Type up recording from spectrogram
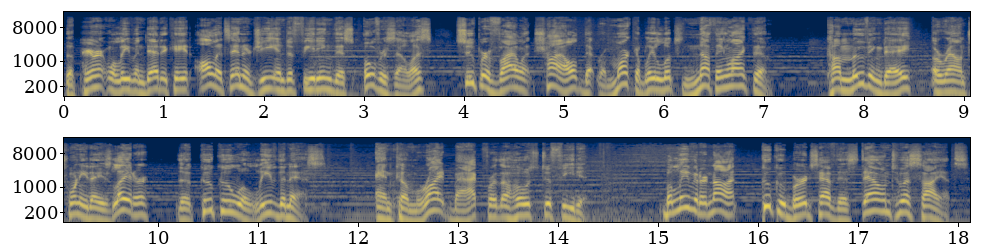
The parent will even dedicate all its energy into feeding this overzealous, super violent child that remarkably looks nothing like them. Come moving day, around 20 days later, the cuckoo will leave the nest and come right back for the host to feed it. Believe it or not, cuckoo birds have this down to a science.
